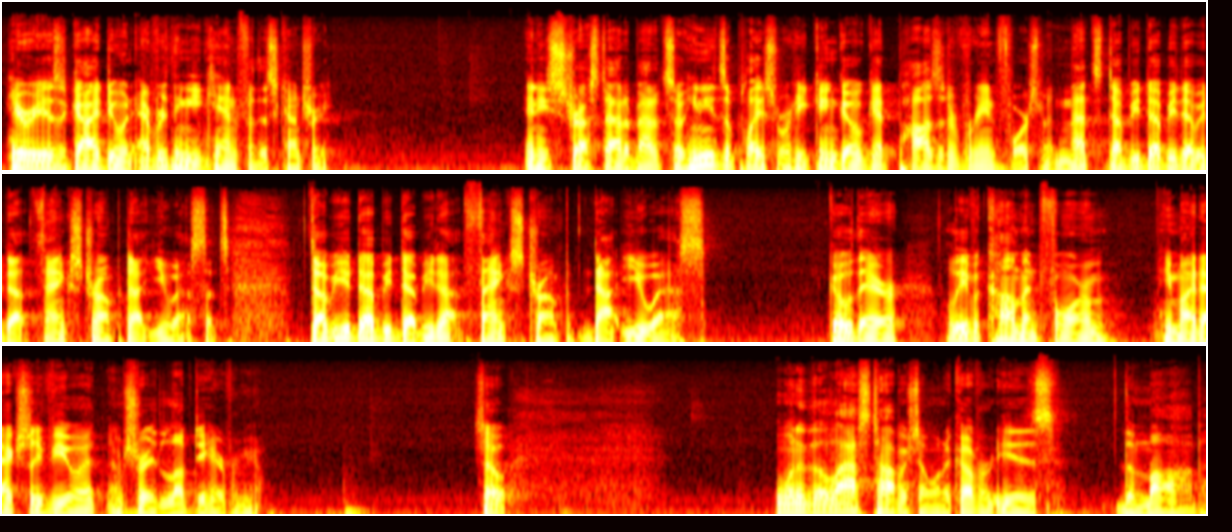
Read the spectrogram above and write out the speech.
Here he is, a guy doing everything he can for this country, and he's stressed out about it. So he needs a place where he can go get positive reinforcement, and that's www.thankstrump.us. That's www.thankstrump.us. Go there, leave a comment for him. He might actually view it. I'm sure he'd love to hear from you. So, one of the last topics I want to cover is the mob.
